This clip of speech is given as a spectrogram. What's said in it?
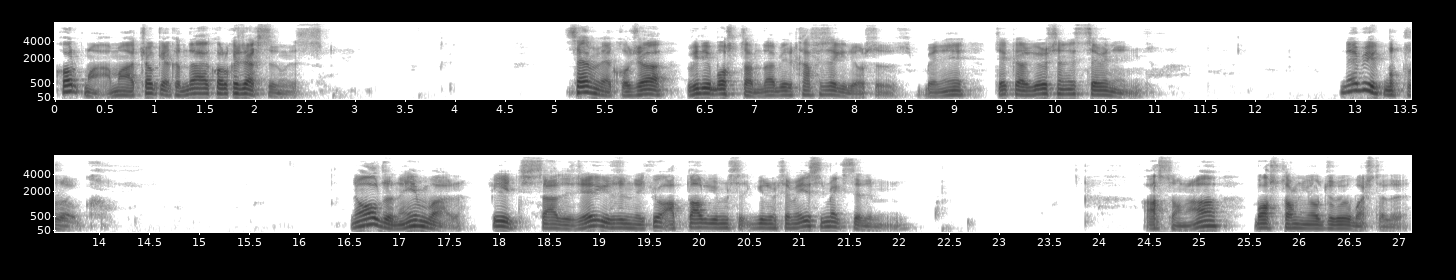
Korkma ama çok yakında korkacaksınız. Sen ve koca Willy Boston'da bir kafese gidiyorsunuz. Beni tekrar görürseniz sevinin. Ne büyük mutluluk. Ne oldu? Neyin var? Hiç. Sadece yüzündeki o aptal gülümse- gülümsemeyi silmek istedim. Az sonra Boston yolculuğu başladı.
